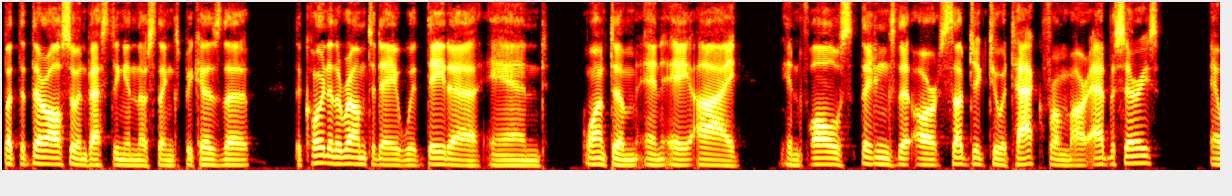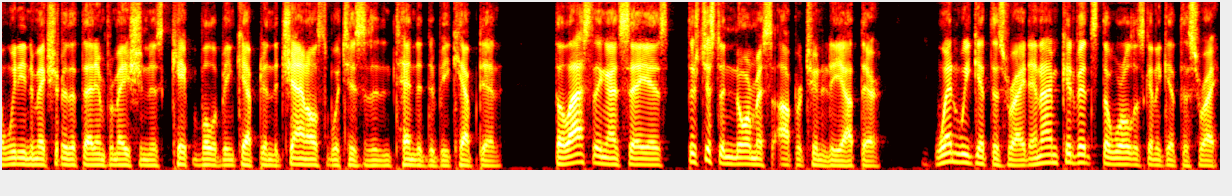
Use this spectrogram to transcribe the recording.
but that they're also investing in those things because the the coin of the realm today with data and quantum and AI involves things that are subject to attack from our adversaries. And we need to make sure that that information is capable of being kept in the channels which is intended to be kept in. The last thing I'd say is there's just enormous opportunity out there when we get this right. And I'm convinced the world is going to get this right.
